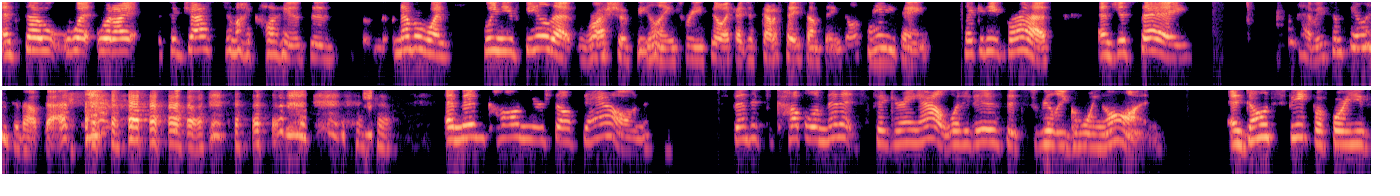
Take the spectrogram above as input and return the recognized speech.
And so what what i suggest to my clients is number one when you feel that rush of feelings where you feel like i just got to say something don't say mm-hmm. anything. Take a deep breath and just say i'm having some feelings about that. And then calm yourself down spend a couple of minutes figuring out what it is that's really going on. And don't speak before you've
